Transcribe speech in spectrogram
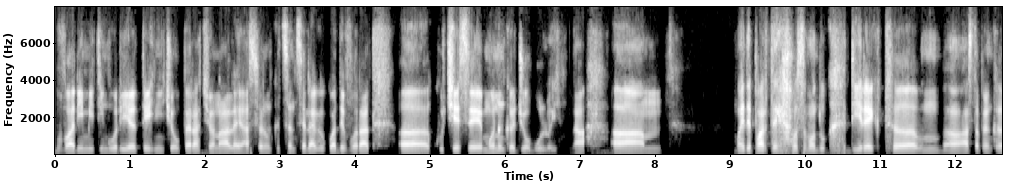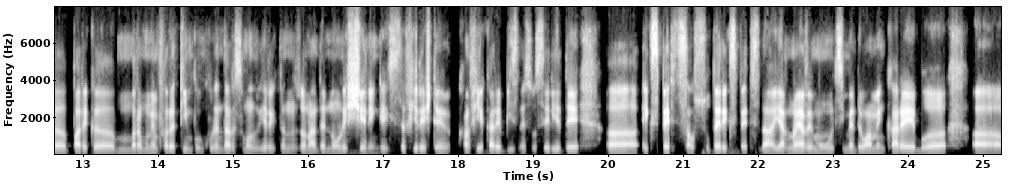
vari meetinguri tehnice operaționale, astfel încât să înțeleagă cu adevărat cu ce se mănâncă jobul lui. Da? Mai departe, o să mă duc direct, uh, asta pentru că pare că rămânem fără timp în curând, dar o să mă duc direct în zona de knowledge sharing. Există firește, ca în fiecare business, o serie de uh, experți sau super experți, da? iar noi avem o mulțime de oameni care uh, uh,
